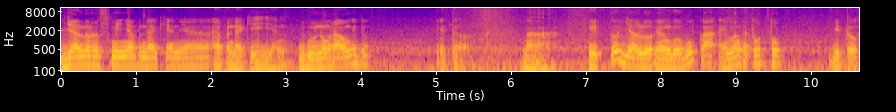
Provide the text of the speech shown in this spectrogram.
jalur resminya pendakiannya eh pendakian Gunung Raung itu. Gitu. Nah itu jalur yang gue buka emang ketutup gitu.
